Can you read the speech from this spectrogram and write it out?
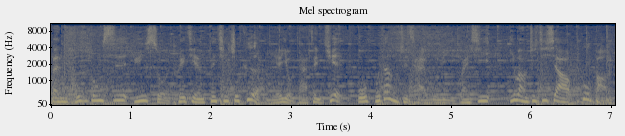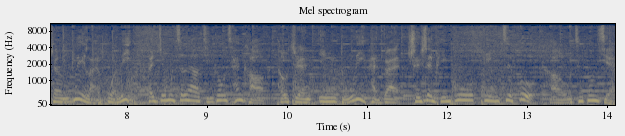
本投资公司与所推荐分期之客也有大证券无不当之财务利益关系，以往之绩效不保证未来获利。本节目资料仅供参考，投资人应独立判断、审慎评估并自负投资风险。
